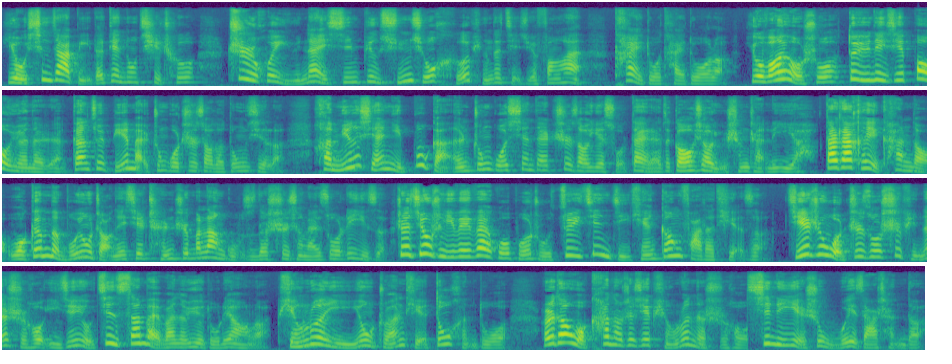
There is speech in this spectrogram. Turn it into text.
有性价比的电动汽车，智慧与耐心，并寻求和平的解决方案，太多太多了。有网友说，对于那些抱怨的人，干脆别买中国制造的东西了。很明显，你不感恩中国现代制造业所带来的高效与生产力呀。大家可以看到，我根本不用找那些陈芝麻烂谷子的事情来做例子，这就是一位外国博主最近几天刚发的帖子。截止我制作视频的时候，已经有近三百万的阅读量评论、引用、转帖都很多。而当我看到这些评论的时候，心里也是五味杂陈的。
